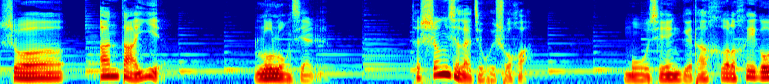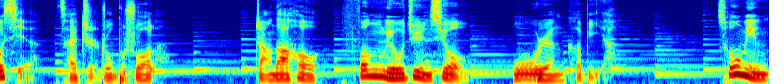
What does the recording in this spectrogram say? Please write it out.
说安大业。卢龙县人，他生下来就会说话，母亲给他喝了黑狗血，才止住不说了。长大后风流俊秀，无人可比呀。聪明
